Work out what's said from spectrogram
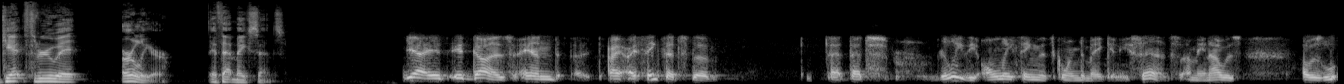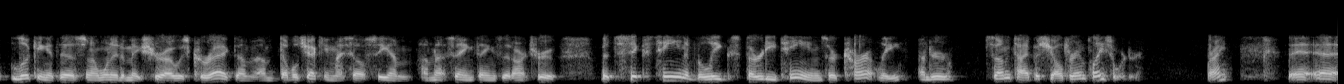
get through it earlier, if that makes sense. Yeah, it, it does, and I, I think that's the that that's really the only thing that's going to make any sense. I mean, I was I was l- looking at this and I wanted to make sure I was correct. I'm, I'm double checking myself. See, I'm I'm not saying things that aren't true. But 16 of the league's 30 teams are currently under some type of shelter in place order, right? Uh, uh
